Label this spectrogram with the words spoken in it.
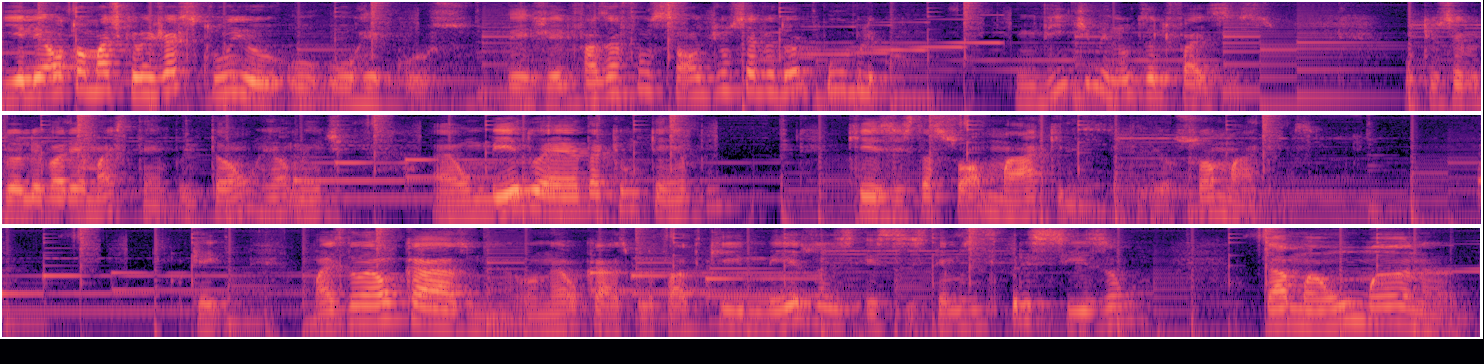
E ele automaticamente já exclui o, o, o recurso. Veja, ele faz a função de um servidor público. Em 20 minutos ele faz isso. O que o servidor levaria mais tempo. Então, realmente, é, o medo é daqui a um tempo que exista só máquinas, entendeu? Só máquinas. Ok? Mas não é o caso, né? Não é o caso, pelo fato que mesmo esses sistemas eles precisam da mão humana,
